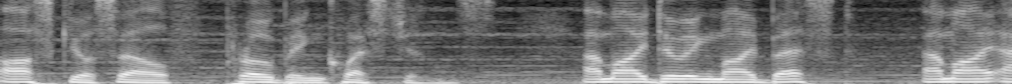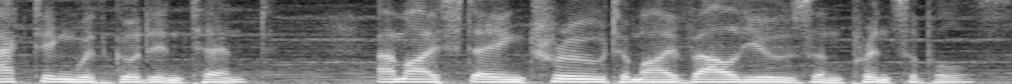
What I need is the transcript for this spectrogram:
Ask yourself probing questions. Am I doing my best? Am I acting with good intent? Am I staying true to my values and principles?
